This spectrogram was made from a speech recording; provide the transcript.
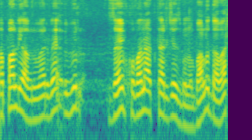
Kapalı yavru var ve öbür zayıf kovana aktaracağız bunu. Balı da var.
